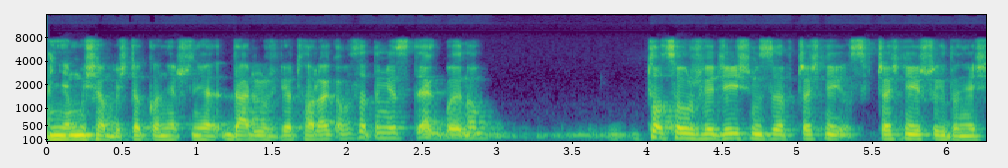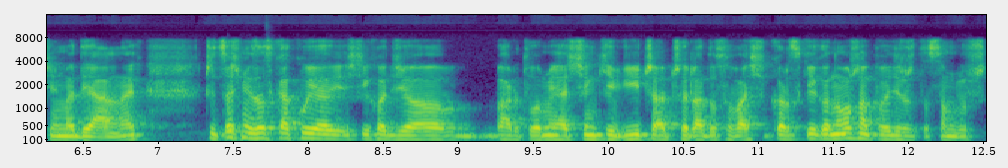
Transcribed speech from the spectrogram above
i nie musiał być to koniecznie Dariusz Wieczorek, a poza tym jest jakby no, to, co już wiedzieliśmy ze wcześniej, z wcześniejszych doniesień medialnych. Czy coś mnie zaskakuje, jeśli chodzi o Bartłomieja Sienkiewicza czy Radosława Sikorskiego? No można powiedzieć, że to są już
